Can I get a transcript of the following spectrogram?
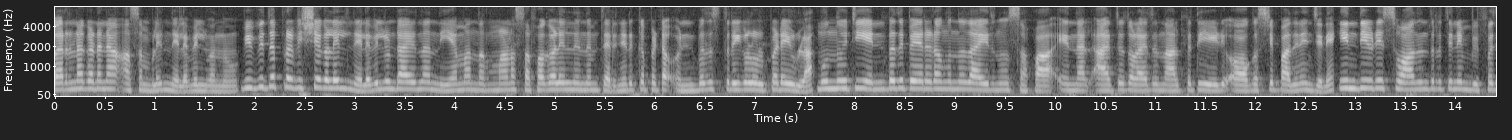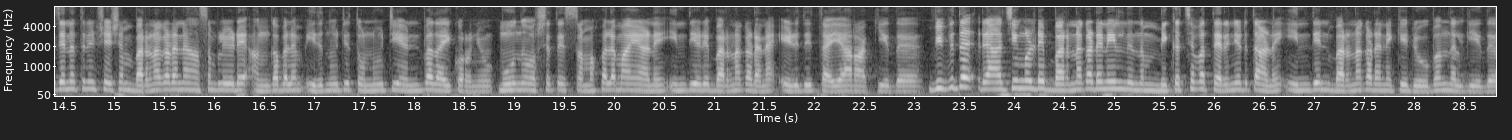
ഭരണഘടനാ അസംബ്ലി നിലവിൽ വന്നു. വിവിധ പ്രവിശ്യകളിൽ നിലവിലുണ്ടായിരുന്ന നിയമനിർമ്മാണ സഭകൾ സഭകളിൽ നിന്നും തെരഞ്ഞെടുക്കപ്പെട്ട ഒൻപത് സ്ത്രീകൾ ഉൾപ്പെടെയുള്ള മുന്നൂറ്റി എൺപത് പേരടങ്ങുന്നതായിരുന്നു സഭ. എന്നാൽ ആയിരത്തി തൊള്ളായിരത്തി നാൽപ്പത്തി ഏഴ് ഓഗസ്റ്റ് പതിനഞ്ചിന് ഇന്ത്യയുടെ സ്വാതന്ത്ര്യത്തിനും വിഭജനത്തിനും ശേഷം ഭരണഘടനാ അസംബ്ലിയുടെ അംഗബലം ഇരുന്നൂറ്റി തൊണ്ണൂറ്റി ഒൻപതായി കുറഞ്ഞു. മൂന്ന് വർഷത്തെ ശ്രമഫലമായാണ് ഇന്ത്യയുടെ ഭരണഘടന എഴുതി തയ്യാറാക്കിയത്. വിവിധ രാജ്യങ്ങളുടെ ഭരണഘടനയിൽ നിന്നും മികച്ചവ തെരഞ്ഞെടുത്താണ് ഇന്ത്യൻ ഭരണഘടനയ്ക്ക് രൂപം നൽകിയത്.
